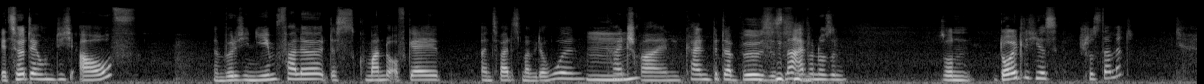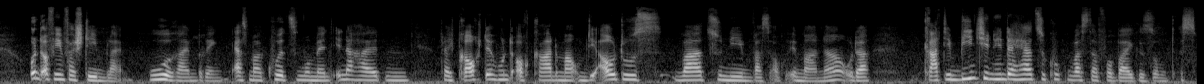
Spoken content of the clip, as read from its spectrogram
Jetzt hört der Hund nicht auf. Dann würde ich in jedem Falle das Kommando auf Gelb ein zweites Mal wiederholen. Mhm. Kein Schreien, kein bitterböses. Ne? Einfach nur so ein, so ein deutliches Schluss damit. Und auf jeden Fall stehen bleiben. Ruhe reinbringen. Erstmal kurz einen Moment innehalten. Vielleicht braucht der Hund auch gerade mal, um die Autos wahrzunehmen, was auch immer. Ne? Oder gerade dem Bienchen hinterher zu gucken, was da vorbei gesummt ist.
